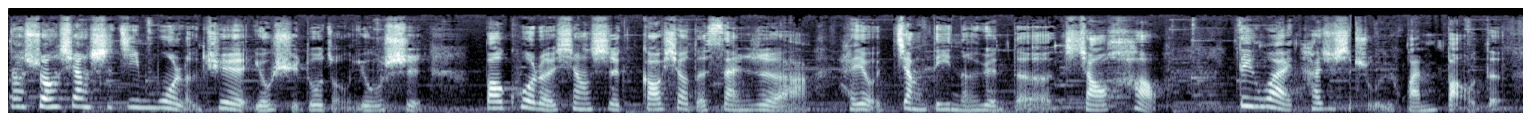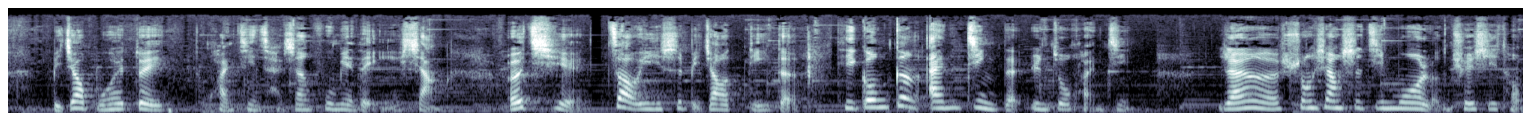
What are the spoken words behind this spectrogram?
那双向式静默冷却有许多种优势。包括了像是高效的散热啊，还有降低能源的消耗。另外，它就是属于环保的，比较不会对环境产生负面的影响，而且噪音是比较低的，提供更安静的运作环境。然而，双向式静默冷却系统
